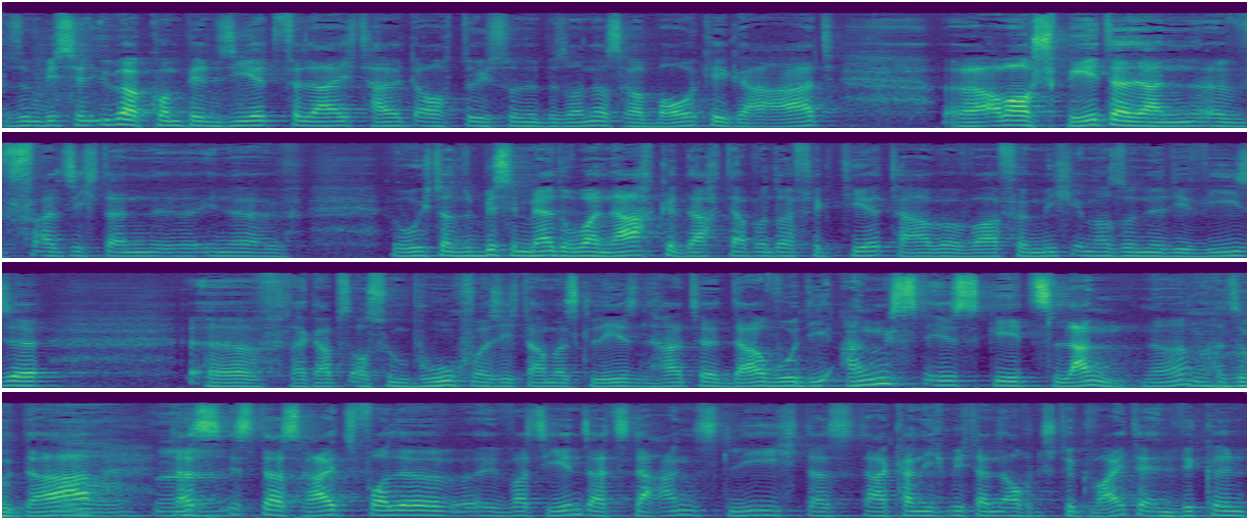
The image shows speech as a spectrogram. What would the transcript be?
so ein bisschen überkompensiert, vielleicht halt auch durch so eine besonders rabaukige Art. Äh, aber auch später dann, äh, als ich dann in der wo ich dann so ein bisschen mehr darüber nachgedacht habe und reflektiert habe, war für mich immer so eine Devise. da gab es auch so ein Buch, was ich damals gelesen hatte. Da, wo die Angst ist, geht's lang. Ne? Also da, ja, das ist das Reizvolle, was jenseits der Angst liegt. Das, da kann ich mich dann auch ein Stück weiterentwickeln.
